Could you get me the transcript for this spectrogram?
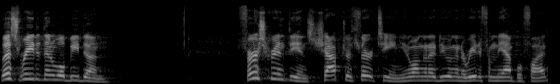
Let's read it, then we'll be done. 1 Corinthians chapter 13. You know what I'm going to do? I'm going to read it from the Amplified.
